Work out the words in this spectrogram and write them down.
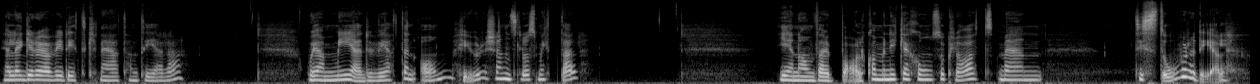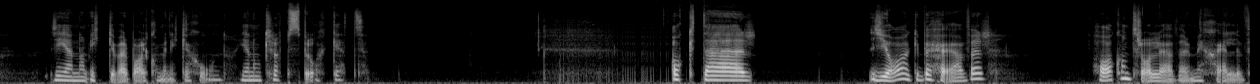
jag lägger över i ditt knä att hantera. Och jag är medveten om hur känslor smittar. Genom verbal kommunikation såklart, men till stor del genom icke-verbal kommunikation, genom kroppsspråket. Och där jag behöver ha kontroll över mig själv,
